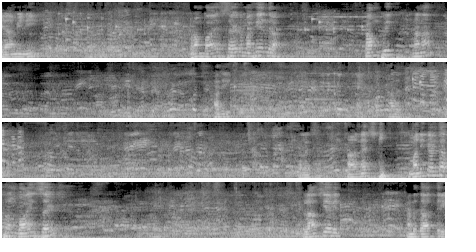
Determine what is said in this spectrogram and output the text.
Yamini. From boys side Mahendra. Come quick నానా? అది. అదే. అలాగే sir. Next Manikanta from boys side. Lasya with and Dhatri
